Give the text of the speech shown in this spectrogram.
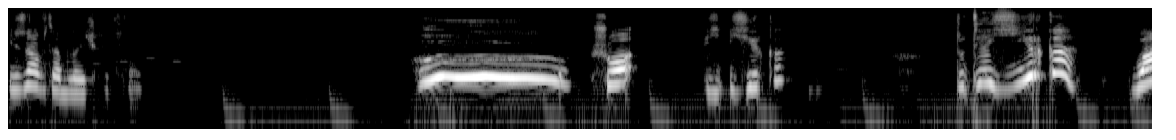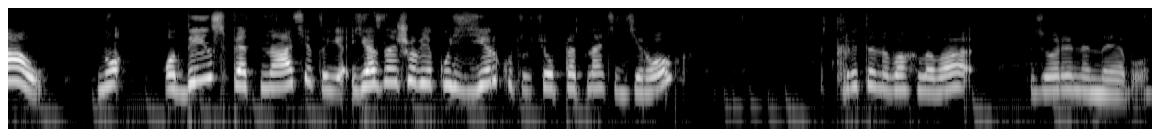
І знов табличка ця. Що? Гірка? Тут є гірка? Вау! Ну, один з 15. Я, я знайшов якусь зірку, тут всього 15 зірок. Відкрита нова глава Зоряне небо.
